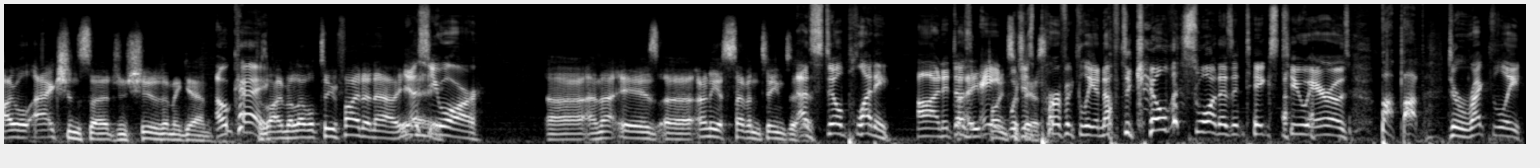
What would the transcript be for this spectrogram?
I will action surge and shoot at him again. Okay. Because I'm a level two fighter now. Yes, you are. Uh, and that is uh, only a 17 to That's still plenty. Uh, and it does Eight eight, which is piercing. perfectly enough to kill this one as it takes two arrows, pop, pop, directly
